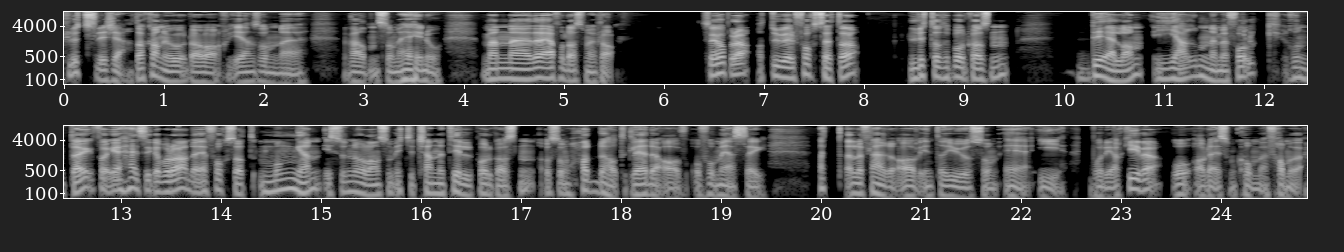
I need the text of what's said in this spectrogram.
plutselig skjer. Da kan jo det være i en sånn verden som vi er i nå, men det er iallfall det som er planen. Så jeg håper da at du vil fortsette, lytte til podkasten, del den gjerne med folk rundt deg, for jeg er helt sikker på det, det er fortsatt mange i Sunnhordland som ikke kjenner til podkasten, og som hadde hatt glede av å få med seg ett eller flere av intervjuer som er i både i arkivet og av de som kommer framover.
